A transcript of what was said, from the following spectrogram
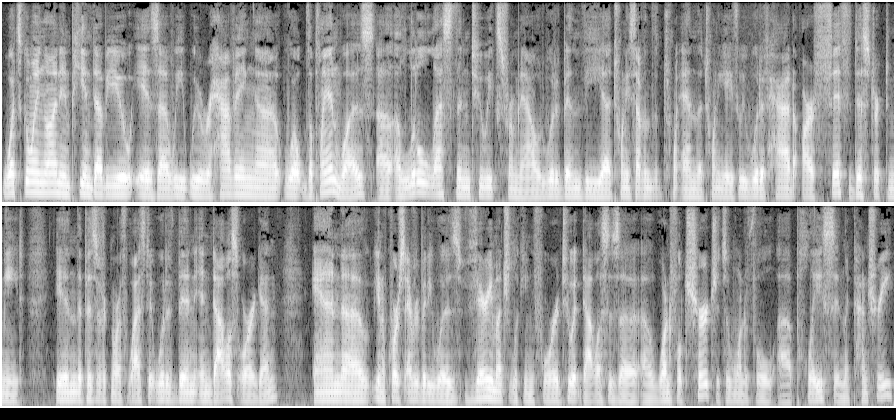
What's going on in PNW is uh, we we were having uh, well the plan was uh, a little less than two weeks from now it would have been the 27th uh, and the 28th we would have had our fifth district meet in the Pacific Northwest. It would have been in Dallas Oregon and uh, you know of course everybody was very much looking forward to it. Dallas is a, a wonderful church. It's a wonderful uh, place in the country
